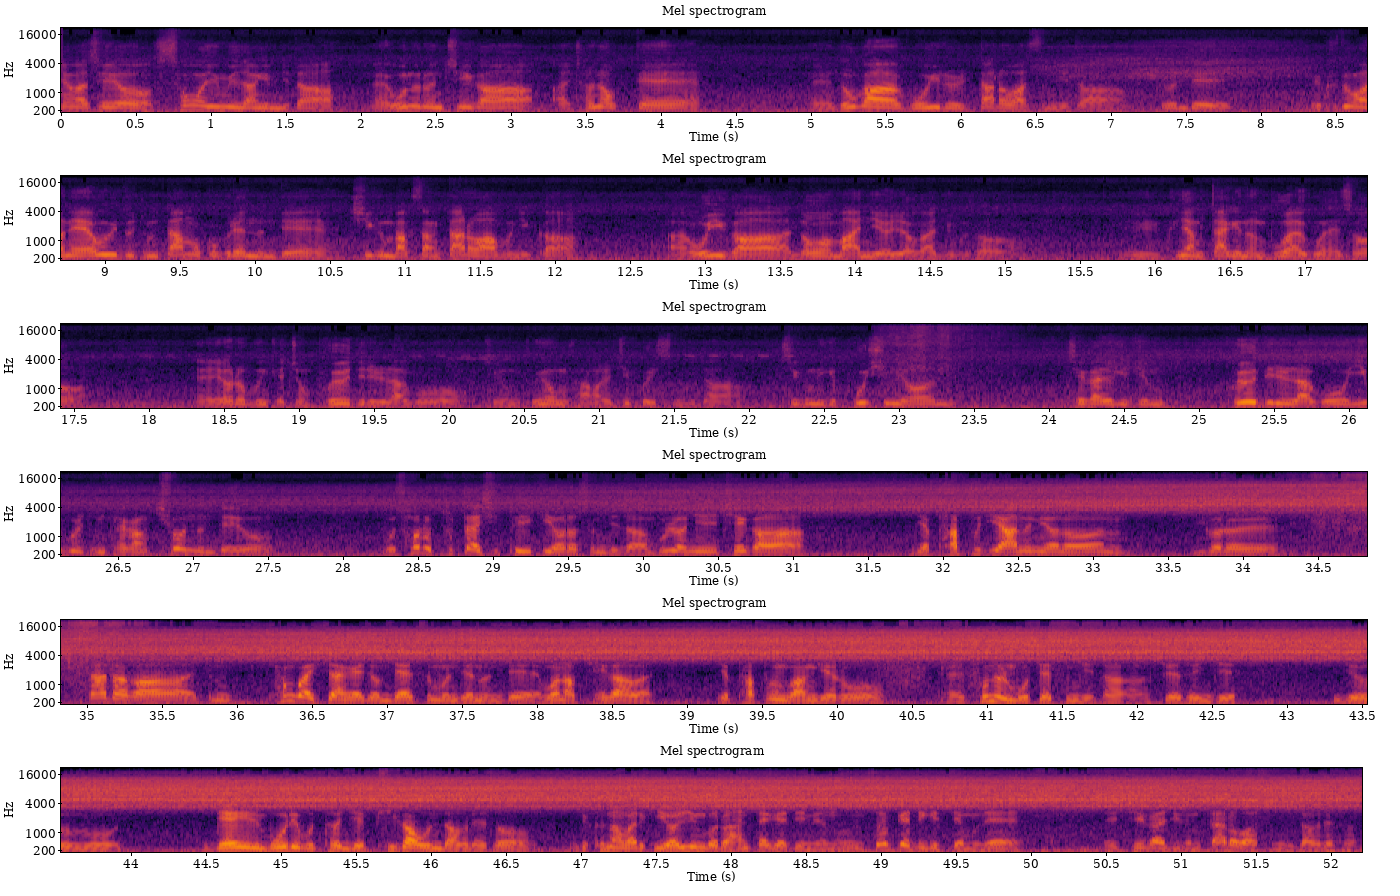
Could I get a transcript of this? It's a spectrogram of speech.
안녕하세요. 성호 육미장입니다. 네, 오늘은 제가 아, 저녁 때 네, 노각 오이를 따러 왔습니다. 그런데 네, 그동안에 오이도 좀 따먹고 그랬는데 지금 막상 따라와 보니까 아, 오이가 너무 많이 열려가지고서 예, 그냥 따기는 무하고 해서 예, 여러분께 좀 보여드리려고 지금 동영상을 찍고 있습니다. 지금 이게 보시면 제가 여기 지금 보여드리려고 입을 좀 대강 치웠는데요. 뭐 서로 붙다시피 이렇게 열었습니다. 물론 이 제가 이제 바쁘지 않으면은 이거를 따다가 좀 청과시장에 좀 냈으면 되는데 워낙 제가 이제 바쁜 관계로 예, 손을 못 댔습니다. 그래서 이제 이제 뭐 내일 모레부터 이제 비가 온다 그래서 이제 그나마 이렇게 열린 거를 안 따게 되면은 썩게 되기 때문에 예, 제가 지금 따라왔습니다. 그래서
